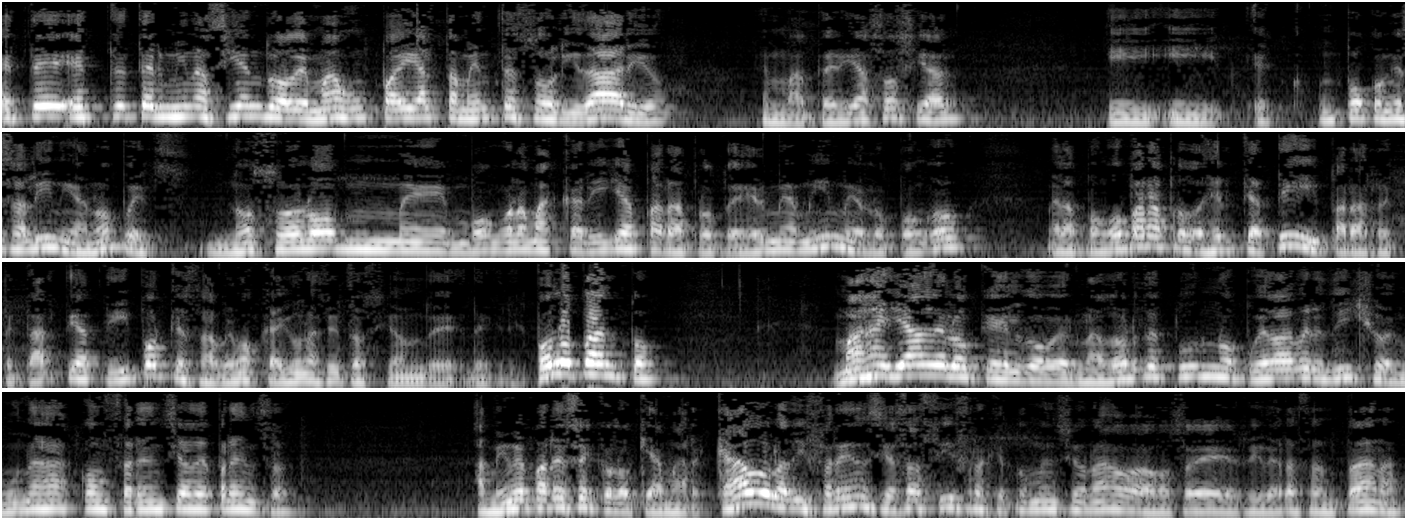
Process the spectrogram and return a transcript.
este, este termina siendo además un país altamente solidario en materia social y, y un poco en esa línea, ¿no? Pues no solo me pongo la mascarilla para protegerme a mí, me lo pongo, me la pongo para protegerte a ti, para respetarte a ti, porque sabemos que hay una situación de, de crisis. Por lo tanto, más allá de lo que el gobernador de turno pueda haber dicho en una conferencia de prensa, a mí me parece que lo que ha marcado la diferencia, esas cifras que tú mencionabas, José Rivera Santana,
